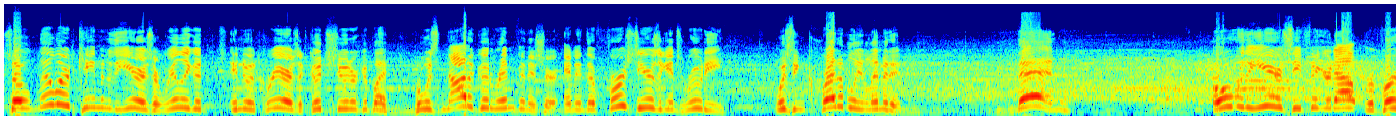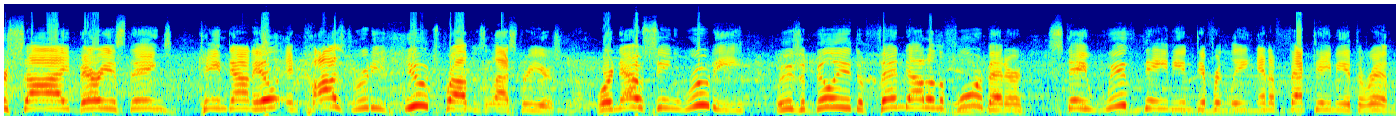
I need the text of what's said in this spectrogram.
So Lillard came into the year as a really good into a career as a good shooter, good player, but was not a good rim finisher. And in the first years against Rudy, was incredibly limited. Then over the years, he figured out reverse side, various things, came downhill, and caused Rudy huge problems the last three years. We're now seeing Rudy, with his ability to defend out on the floor better, stay with Damian differently and affect Damian at the rim.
